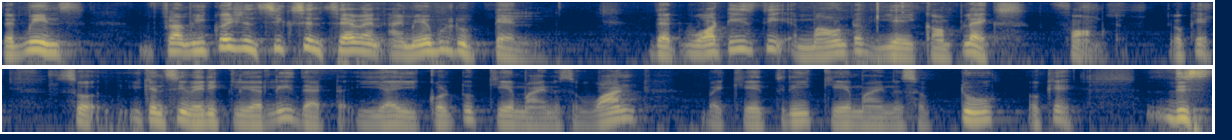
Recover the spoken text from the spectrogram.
that means from equation 6 and 7 I am able to tell that what is the amount of EI complex formed okay. So you can see very clearly that EI equal to k minus 1 by k 3 k minus of 2 okay this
